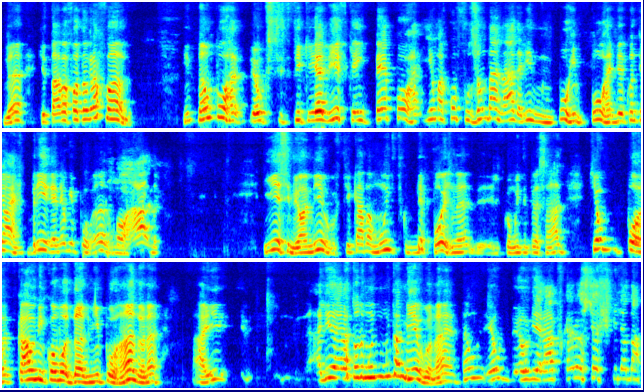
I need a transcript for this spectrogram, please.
né? Que estava fotografando. Então, porra, eu fiquei ali, fiquei em pé, porra, e uma confusão danada ali, empurra, empurra, de quando tem umas brigas, nego empurrando, porrada. E esse meu amigo ficava muito, depois, né? Ele ficou muito impressionado, que eu, porra, ficava me incomodando, me empurrando, né? Aí ali era todo mundo muito amigo, né? Então eu, eu virava, cara, seus filhos da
